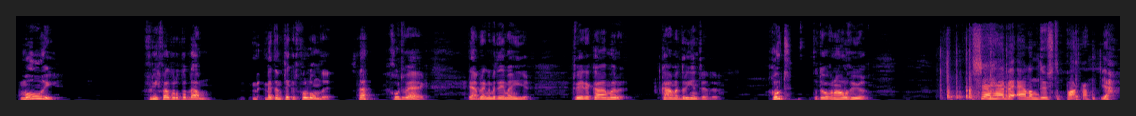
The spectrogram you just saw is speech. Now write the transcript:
Mooi. Vliegveld Rotterdam. M- met een ticket voor Londen. Ha, goed werk. Ja, breng hem meteen maar hier. Tweede Kamer, Kamer 23. Goed, tot over een half uur. Ze hebben Ellen dus te pakken. Ja.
